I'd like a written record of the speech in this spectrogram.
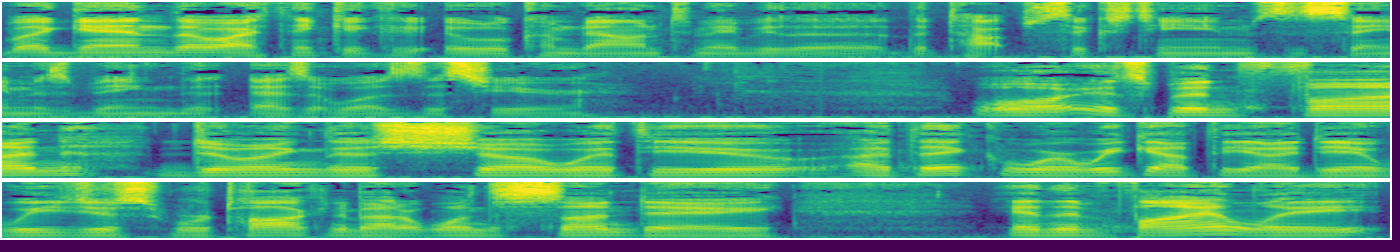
Again, though, I think it, it will come down to maybe the, the top six teams, the same as being the, as it was this year. Well, it's been fun doing this show with you. I think where we got the idea, we just were talking about it one Sunday, and then finally,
